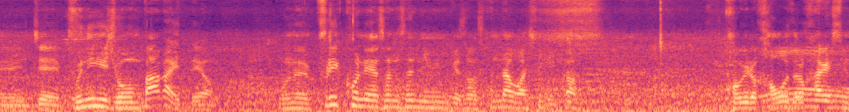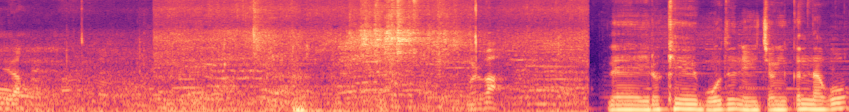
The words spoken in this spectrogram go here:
예, 이제 분위기 좋은 바가 있대요. 오늘 프리코니아 선생님께서 산다고 하시니까 거기로 가보도록 하겠습니다. 뭘 봐? 네, 이렇게 모든 일정이 끝나고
